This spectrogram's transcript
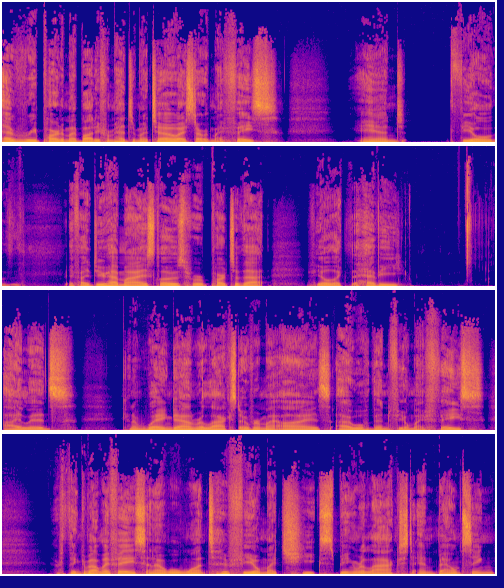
every part of my body from head to my toe. I start with my face and feel if I do have my eyes closed for parts of that, feel like the heavy eyelids kind of weighing down, relaxed over my eyes. I will then feel my face or think about my face, and I will want to feel my cheeks being relaxed and bouncing.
